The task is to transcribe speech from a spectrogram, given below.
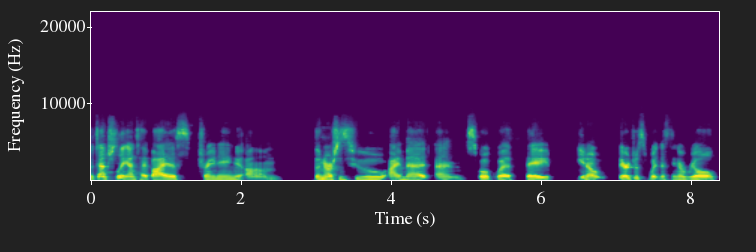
potentially anti bias training. Um, the nurses who I met and spoke with, they, you know, they're just witnessing a real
